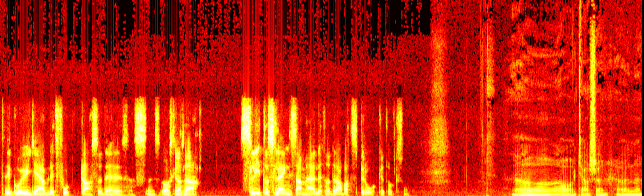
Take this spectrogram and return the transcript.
det går ju jävligt fort alltså. Det, vad ska man säga? Slit och släng-samhället har drabbat språket också. Ja, ja kanske. Jag vet inte.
